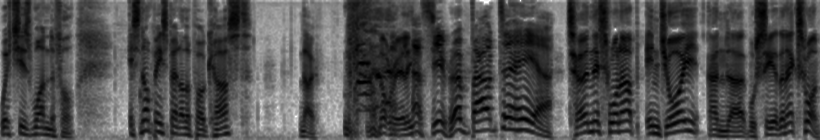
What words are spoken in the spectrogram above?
which is wonderful. It's not being spent on the podcast. No, not really. As you're about to hear. Turn this one up, enjoy, and uh, we'll see you at the next one.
